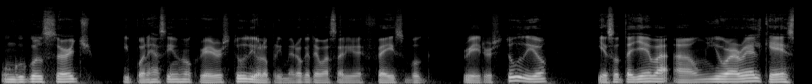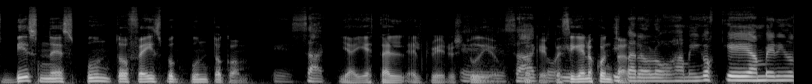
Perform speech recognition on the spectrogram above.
un Google Search y pones así mismo Creator Studio. Lo primero que te va a salir es Facebook Creator Studio. Y eso te lleva a un URL que es business.facebook.com. Exacto. Y ahí está el, el Creator Studio. Exacto. Ok, pues Y- síguenos Y contando. para los amigos que han venido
